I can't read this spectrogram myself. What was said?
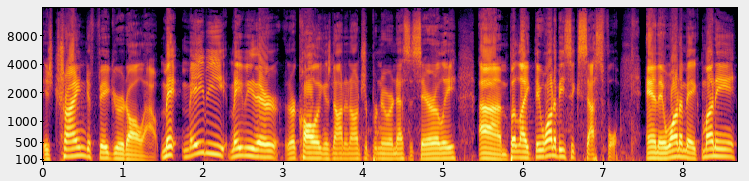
is trying to figure it all out. May, maybe maybe their their calling is not an entrepreneur necessarily, um, but like they want to be successful and they want to make money.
